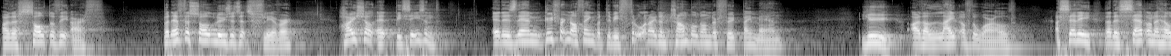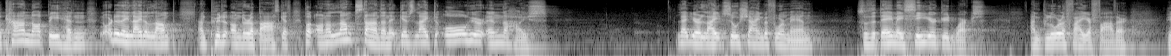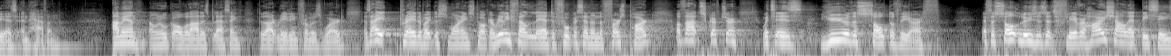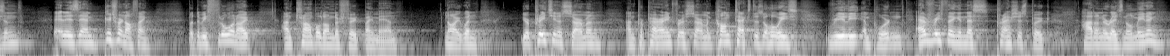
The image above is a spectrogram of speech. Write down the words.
are the salt of the earth. But if the salt loses its flavour, how shall it be seasoned? It is then good for nothing but to be thrown out and trampled underfoot by men. You are the light of the world. A city that is set on a hill cannot be hidden, nor do they light a lamp and put it under a basket, but on a lampstand, and it gives light to all who are in the house. Let your light so shine before men so that they may see your good works and glorify your Father who is in heaven. Amen. I know God will add his blessing to that reading from his word. As I prayed about this morning's talk, I really felt led to focus in on the first part of that scripture, which is, You are the salt of the earth. If the salt loses its flavor, how shall it be seasoned? It is then good for nothing, but to be thrown out and trampled underfoot by men. Now, when you're preaching a sermon and preparing for a sermon, context is always really important. Everything in this precious book had an original meaning.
